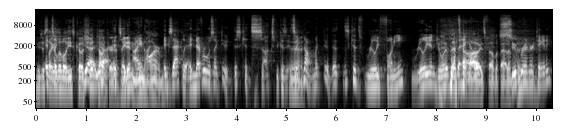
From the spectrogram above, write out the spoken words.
He's just like a little East Coast shit talker. it's He like, didn't mean I- harm. exactly I never was like dude this kid sucks because it's Yeah. like no I'm like dude this, this kid's really funny really enjoyable That's to hang how I out always with, felt about him. super entertaining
